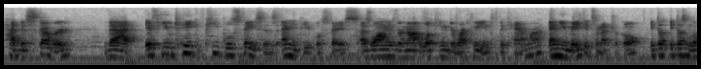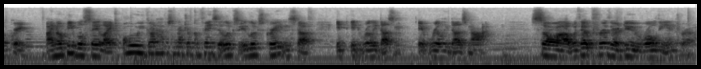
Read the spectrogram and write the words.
had discovered that if you take people's faces, any people's face, as long as they're not looking directly into the camera, and you make it symmetrical, it, do it doesn't look great. I know people say like, oh, you gotta have a symmetrical face, it looks, it looks great and stuff. It, it really doesn't. It really does not. So uh, without further ado, roll the intro.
